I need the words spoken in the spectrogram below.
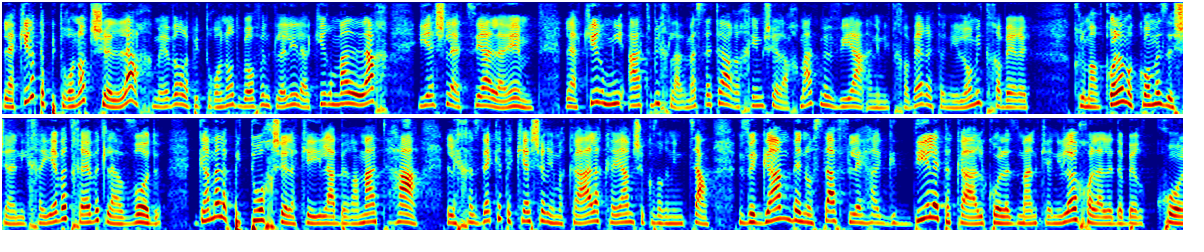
להכיר את הפתרונות שלך מעבר לפתרונות באופן כללי, להכיר מה לך יש להציע להם, להכיר מי את בכלל, מה סט הערכים שלך, מה את מביאה, אני מתחברת, אני לא מתחברת. כלומר, כל המקום הזה שאני חייבת, חייבת לעבוד גם על הפיתוח של הקהילה ברמת ה- לחזק את הקשר עם הקהל הקיים שכבר נמצא, וגם בנוסף להגדיל את הקהל כל הזמן, כי אני לא יכולה לדבר כל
